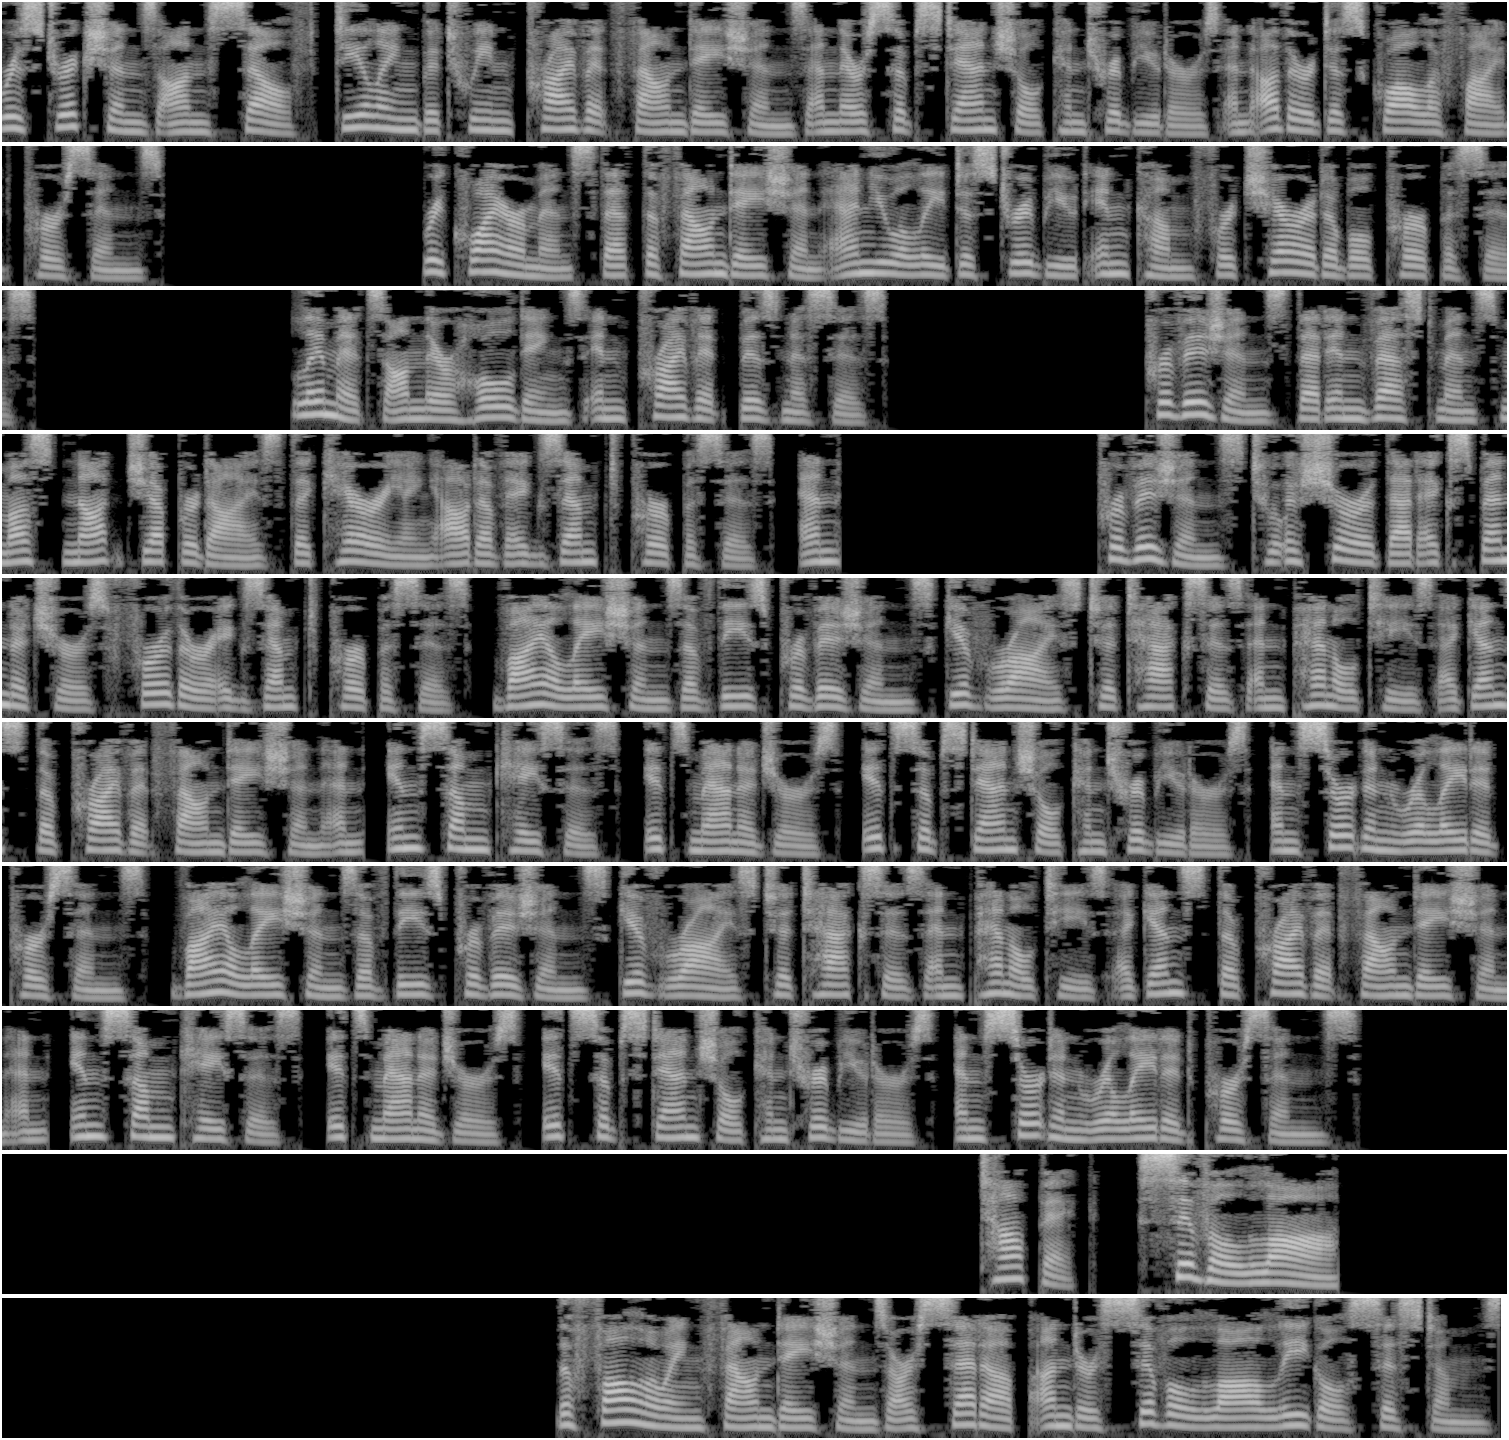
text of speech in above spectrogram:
Restrictions on self-dealing between private foundations and their substantial contributors and other disqualified persons. Requirements that the foundation annually distribute income for charitable purposes. Limits on their holdings in private businesses. Provisions that investments must not jeopardize the carrying out of exempt purposes, and provisions to assure that expenditures further exempt purposes. Violations of these provisions give rise to taxes and penalties against the private foundation and, in some cases, its managers, its substantial contributors, and certain related persons. Violations of these provisions give rise to taxes and penalties against the private foundation and, in some cases, its managers, its substantial contributors, and certain certain related persons. Civil law The following foundations are set up under civil law legal systems.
